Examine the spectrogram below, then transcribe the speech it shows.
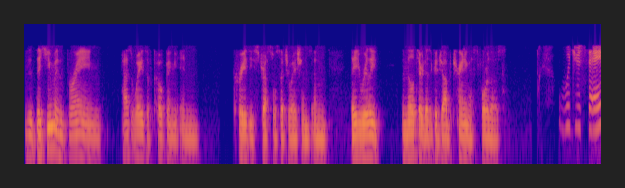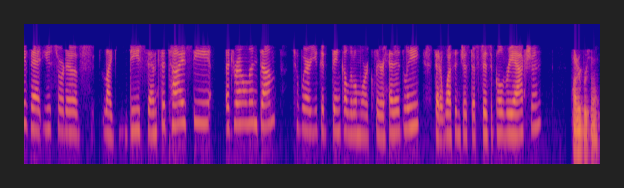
the, the human brain has ways of coping in crazy, stressful situations, and they really, the military does a good job of training us for those. Would you say that you sort of like desensitize the adrenaline dump to where you could think a little more clear-headedly, that it wasn't just a physical reaction? Hundred percent.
